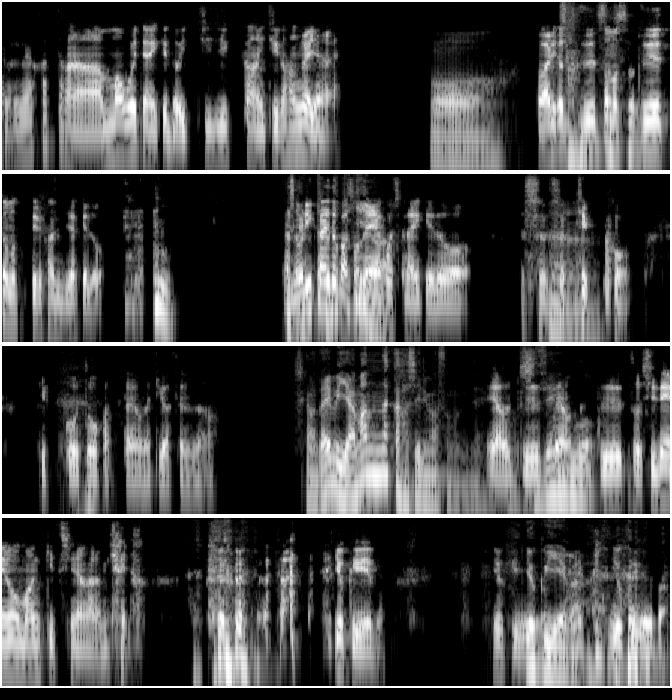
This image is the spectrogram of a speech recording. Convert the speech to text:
どれぐらいかかったかな？あんま覚えてないけど、1時間、1時間半ぐらいじゃない？おおー。割とずーっとの、ずっと乗ってる感じだけど。乗り換えとかそんなややこしくないけど、そうそううん結構、結構遠かったような気がするな。しかもだいぶ山の中走りますもんね。いや、こうずーっとや、ずを。ーそう、自然を満喫しながらみたいな。よく言えば。よく言えば。よく言えば。よく言えば。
